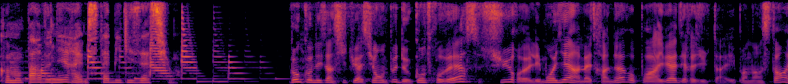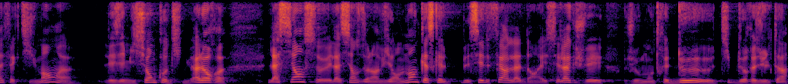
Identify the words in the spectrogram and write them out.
Comment parvenir à une stabilisation donc on est en situation un peu de controverse sur les moyens à mettre en œuvre pour arriver à des résultats. Et pendant ce temps, effectivement, euh, les émissions continuent. Alors euh, la science et la science de l'environnement, qu'est-ce qu'elle essaie de faire là-dedans? Et c'est là que je vais, je vais vous montrer deux types de résultats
